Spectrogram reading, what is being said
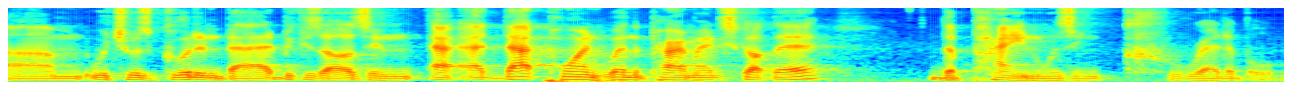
um, which was good and bad because I was in, at, at, that point when the paramedics got there, the pain was incredible.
